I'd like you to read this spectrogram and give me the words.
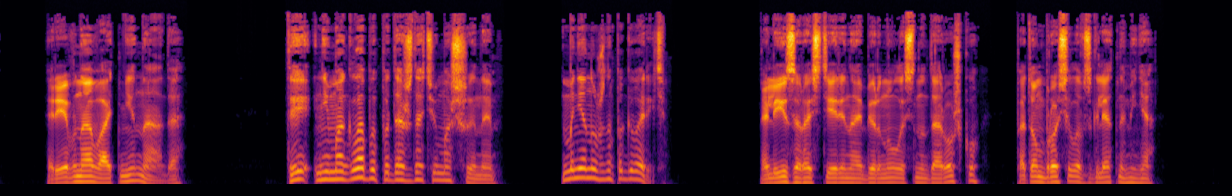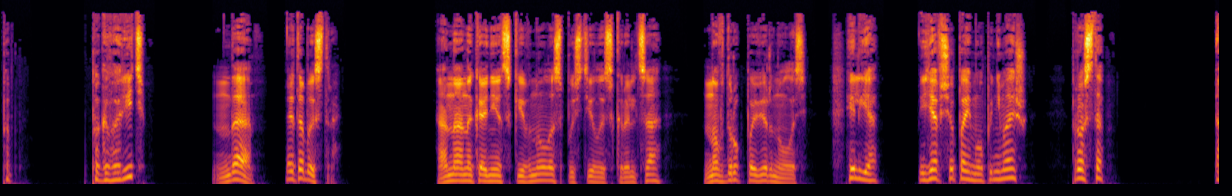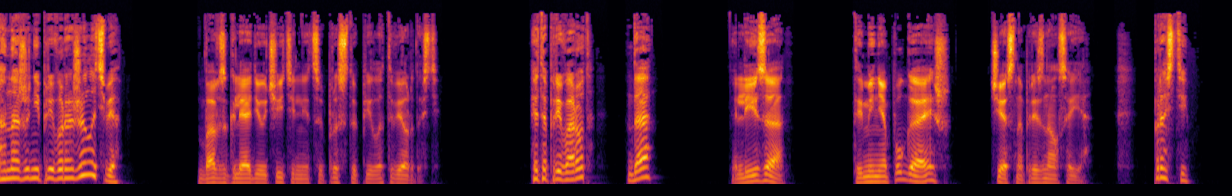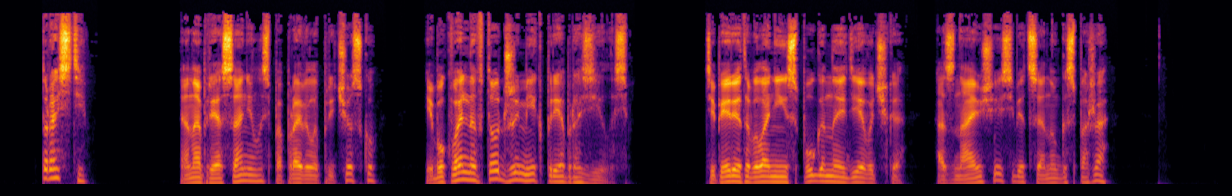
Ревновать не надо. Ты не могла бы подождать у машины? Мне нужно поговорить. Лиза растерянно обернулась на дорожку, потом бросила взгляд на меня. «Поговорить?» «Да, это быстро». Она, наконец, кивнула, спустилась с крыльца, но вдруг повернулась. «Илья, я все пойму, понимаешь? Просто... Она же не приворожила тебя?» Во взгляде учительницы проступила твердость. «Это приворот? Да?» «Лиза, ты меня пугаешь», — честно признался я. «Прости, прости». Она приосанилась, поправила прическу и буквально в тот же миг преобразилась. Теперь это была не испуганная девочка, а знающая себе цену госпожа.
